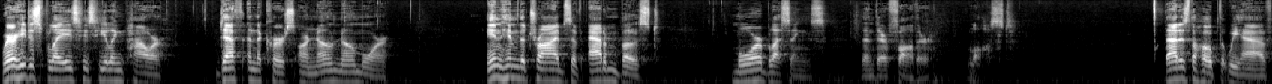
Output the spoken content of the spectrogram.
where he displays his healing power. Death and the curse are known no more. In him the tribes of Adam boast more blessings than their father lost. That is the hope that we have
